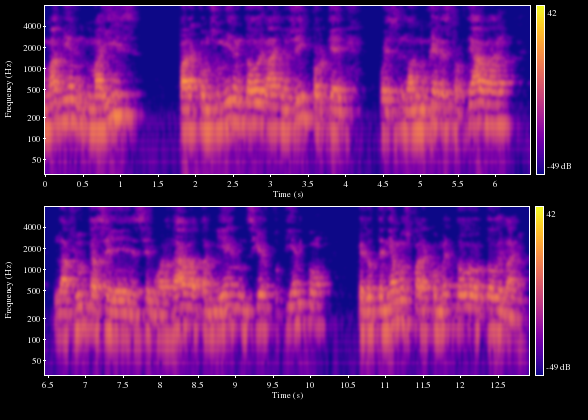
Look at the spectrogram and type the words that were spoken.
más bien maíz para consumir en todo el año, sí, porque pues las mujeres torteaban, la fruta se, se guardaba también cierto tiempo, pero teníamos para comer todo, todo el año.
